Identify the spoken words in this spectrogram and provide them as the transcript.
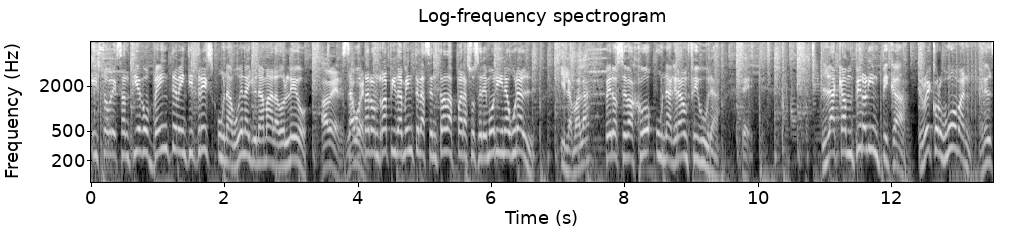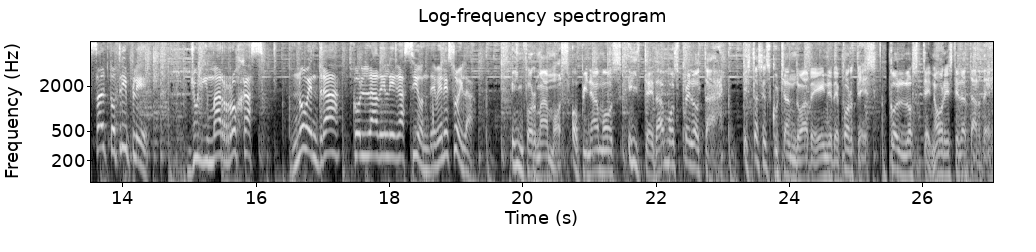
Y sobre Santiago 2023, una buena y una mala, don Leo. A ver, Se buena. agotaron rápidamente las entradas para su ceremonia inaugural, ¿Y la mala? pero se bajó una gran figura. Sí. La campeona olímpica, Record Woman, en el salto triple, Yulimar Rojas, no vendrá con la delegación de Venezuela. Informamos, opinamos y te damos pelota. Estás escuchando ADN Deportes con los tenores de la tarde.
